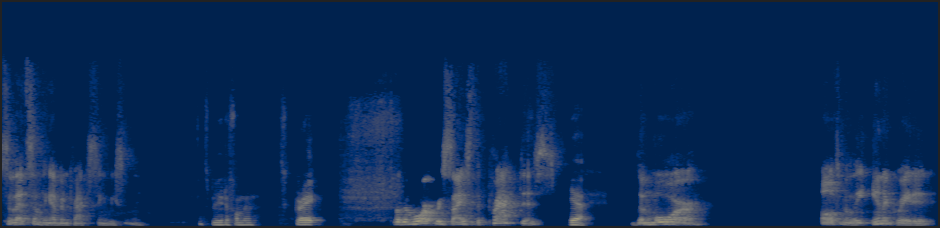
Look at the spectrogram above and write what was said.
So that's something I've been practicing recently. It's beautiful, man. It's great. So the more precise the practice, yeah, the more ultimately integrated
